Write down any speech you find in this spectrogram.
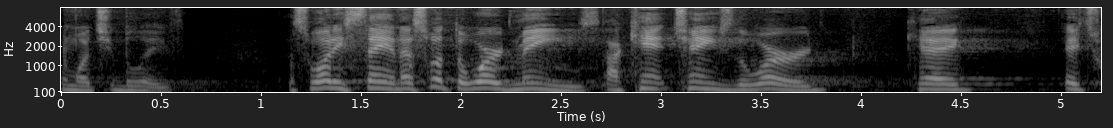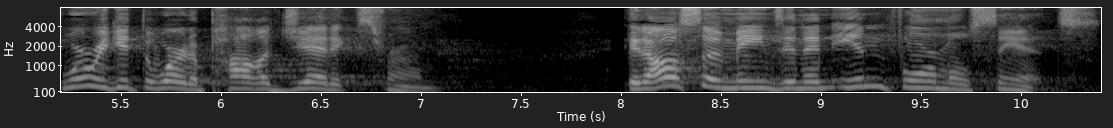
and what you believe? That's what he's saying. That's what the word means. I can't change the word, okay? It's where we get the word apologetics from. It also means in an informal sense,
